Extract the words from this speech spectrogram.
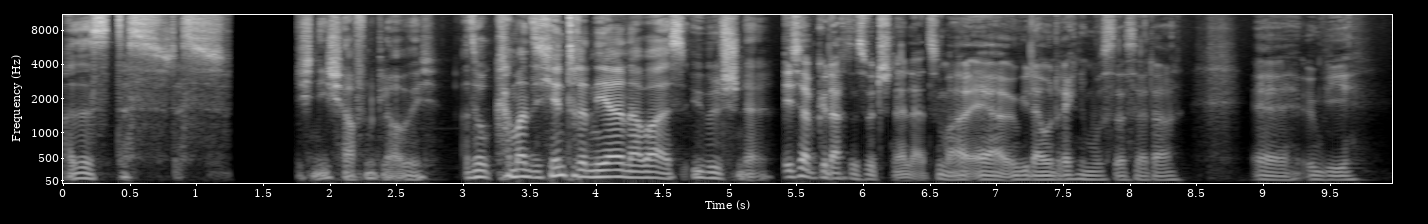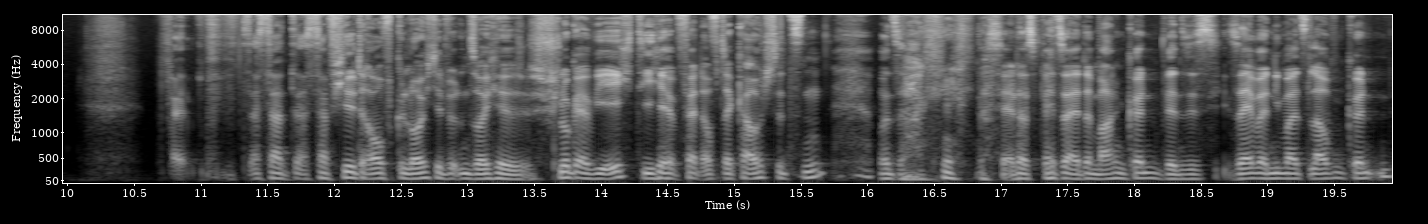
Also das, das, das würde ich nie schaffen, glaube ich. Also kann man sich hintrainieren, aber ist übel schnell. Ich habe gedacht, es wird schneller, zumal er irgendwie damit rechnen muss, dass er da äh, irgendwie dass da, dass da viel drauf geleuchtet wird und solche Schlucker wie ich, die hier fett auf der Couch sitzen und sagen, dass er das besser hätte machen können, wenn sie es selber niemals laufen könnten,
